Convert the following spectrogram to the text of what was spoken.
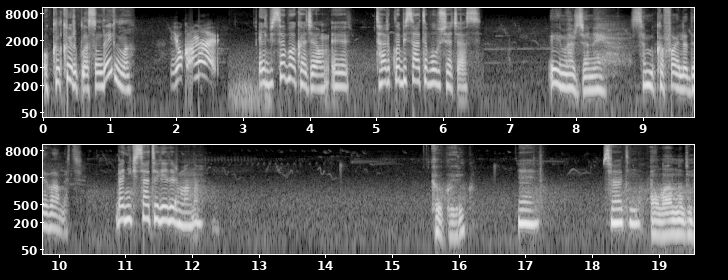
O kıl kuyruklasın değil mi? Yok ana. Elbise bakacağım. E, Tarık'la bir saate buluşacağız. İyi Mercan iyi. Sen bu kafayla devam et. Ben iki saate gelirim ana. Kıl kuyruk. E, saat iyi. Ama anladım.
